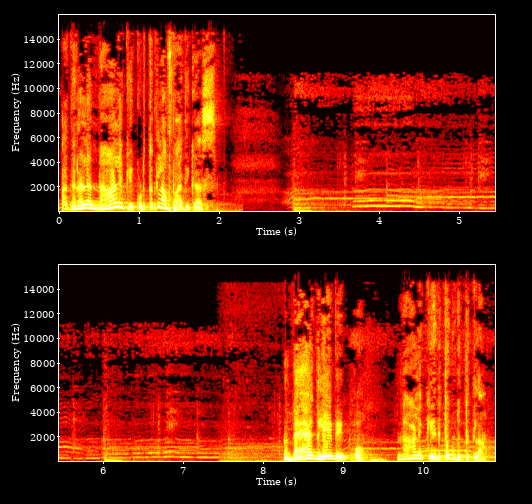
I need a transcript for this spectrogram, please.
அதனால நாளைக்கு கொடுத்துக்கலாம் பாதி காசு பேக்லயே வைப்போம். நாளைக்கு எடுத்து கொடுத்துக்கலாம்.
